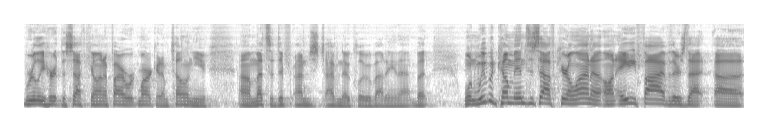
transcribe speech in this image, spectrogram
really hurt the South Carolina firework market. I'm telling you, um, that's a different, I'm just, I have no clue about any of that. But when we would come into South Carolina on 85, there's that, uh,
